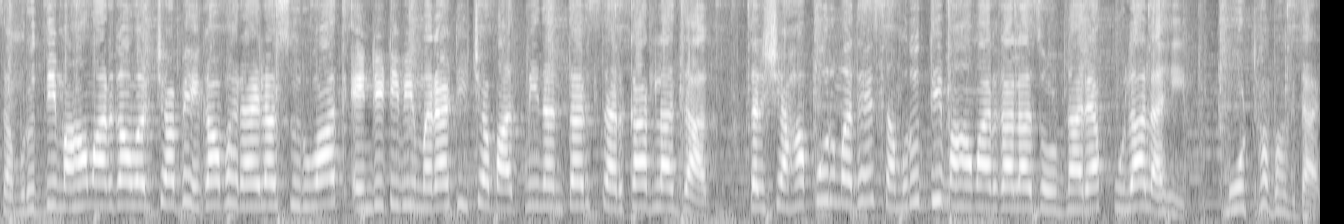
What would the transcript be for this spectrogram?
समृद्धी महामार्गावरच्या भेगा भरायला सुरुवात एनडीटीव्ही मराठीच्या बातमीनंतर सरकारला जाग. तर शहापूरमध्ये समृद्धी महामार्गाला जोडणाऱ्या पुलालाही मोठं भगदाड.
